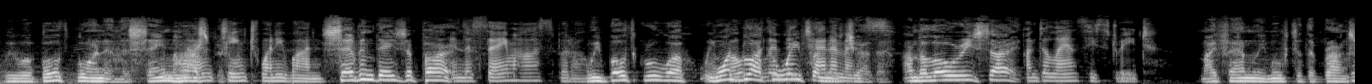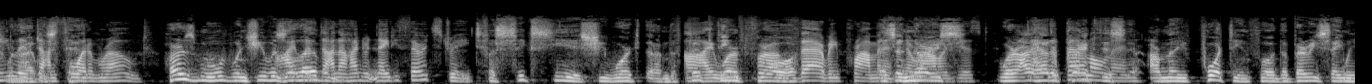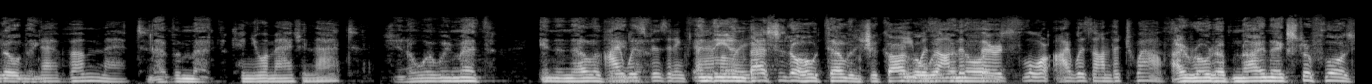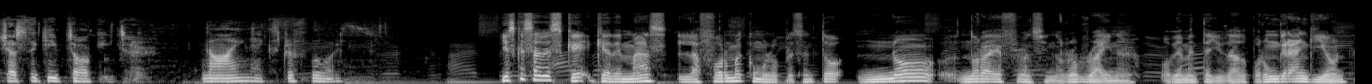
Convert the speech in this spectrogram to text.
We were both born in the same in hospital, 1921, seven days apart. in the same hospital, We both grew up We one both block away from each tenements. other on the Lower East Side. on Delancey Street. My family moved to the Bronx He when I was 10. lived on was 10. Fordham Road. Hers moved when she was I lived 11. on 183rd Street. For six years, she worked on the 15th I worked for floor a very prominent as a nurse, where I had a practice Bemelman. on the 14th floor, the very same We building. never met. Never met. Can you imagine that? You know where we met? In an elevator. I was visiting in the family. Ambassador Hotel in Chicago, he was on the third floor. I was on the 12th. I rode up nine extra floors just to keep talking to her. Nine extra floors. Y es que sabes qué? que además la forma como lo presentó no Nora Ephron, sino Rob Reiner, obviamente ayudado por un gran guion,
